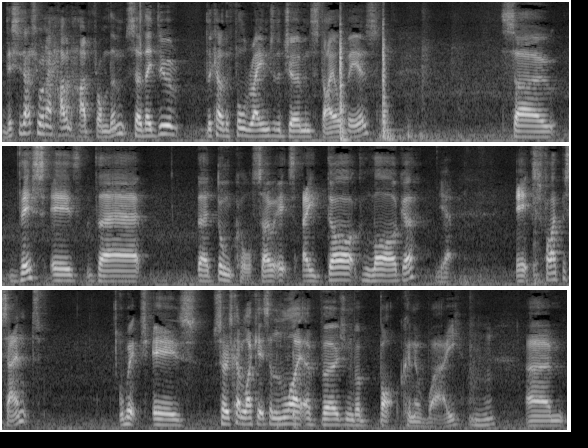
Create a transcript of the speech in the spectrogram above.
this is actually one I haven't had from them. So they do the kind of the full range of the German style beers. So this is their their Dunkel. So it's a dark lager. Yeah. It's five percent, which is so it's kind of like it's a lighter version of a Bock in a way. Mm-hmm. Um,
